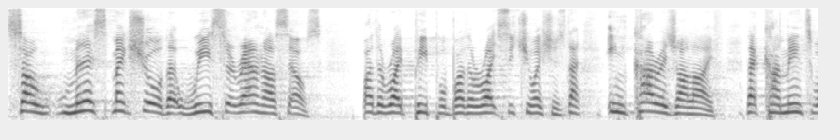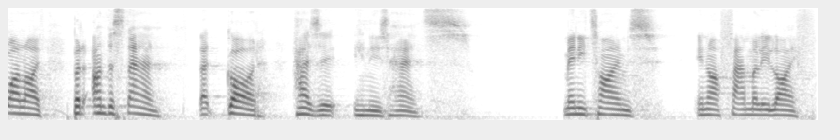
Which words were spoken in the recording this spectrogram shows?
So let's make sure that we surround ourselves by the right people, by the right situations that encourage our life, that come into our life, but understand that God has it in His hands. Many times in our family life,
